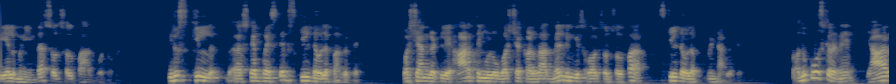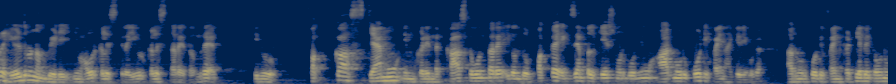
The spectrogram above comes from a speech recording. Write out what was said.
ರಿಯಲ್ ಮನಿಯಿಂದ ಸ್ವಲ್ಪ ಸ್ವಲ್ಪ ಆಗ್ಬಿಟ್ಟು. ಇದು skill step by step skill develop ಆಗುತ್ತೆ. ವರ್ಷಾನುಗಟ್ಲೆ ಆರು ತಿಂಗಳು, ವರ್ಷ ಕಳೆದಾದ್ಮೇಲೆ ನಿಮಗೆ ಸ್ವಲ್ಪ ಸ್ವಲ್ಪ ಸ್ಕಿಲ್ ಡೆವಲಪ್ಮೆಂಟ್ ಆಗುತ್ತೆ. ಅದಕ್ಕೋಸ್ಕರನೇ ಯಾರು ಹೇಳಿದ್ರು ನಂಬೇಡಿ, ನೀವು ಅವ್ರು ಕಲಿಸ್ತೀರ, ಇವ್ರು ಕಲಿಸ್ತಾರೆ ಅಂತಂದ್ರೆ ಇದು ಪಕ್ಕಾ ಸ್ಕ್ಯಾಮು ನಿಮ್ಮ ಕಡೆಯಿಂದ ಕಾಸು ತಗೊಂತಾರೆ. ಇದೊಂದು ಪಕ್ಕ ಎಕ್ಸಾಂಪಲ್ ಕೇಸ್ ನೋಡ್ಬೋದು ನೀವು. ಆರ್ನೂರು ಕೋಟಿ ಫೈನ್ ಹಾಕಿದೆ ಇವಾಗ. ಆರ್ನೂರು ಕೋಟಿ ಫೈನ್ ಕಟ್ಟಲೇಬೇಕು ಅವನು.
